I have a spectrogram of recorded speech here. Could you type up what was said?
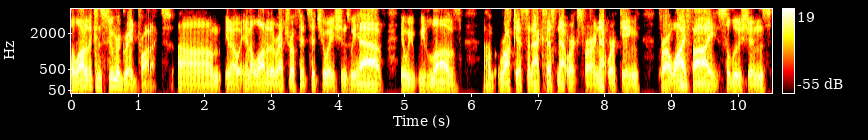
a lot of the consumer grade product, um, you know, in a lot of the retrofit situations we have, you know, we, we love um, Ruckus and Access Networks for our networking, for our Wi-Fi solutions,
